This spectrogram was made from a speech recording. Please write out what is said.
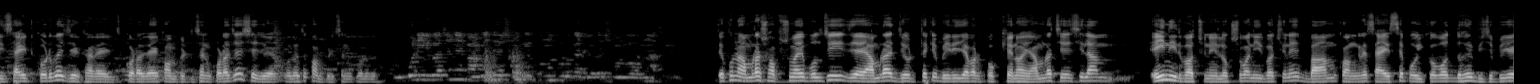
ডিসাইড করবে যেখানে করা যায় কম্পিটিশান করা যায় সেই জায়গাগুলোতে কম্পিটিশান করবে? দেখুন আমরা সবসময় বলছি যে আমরা জোট থেকে বেরিয়ে যাওয়ার পক্ষে নয়। আমরা চেয়েছিলাম এই নির্বাচনে লোকসভা নির্বাচনে বাম কংগ্রেস আইএসএফ ঐক্যবদ্ধ হয়ে বিজেপিকে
